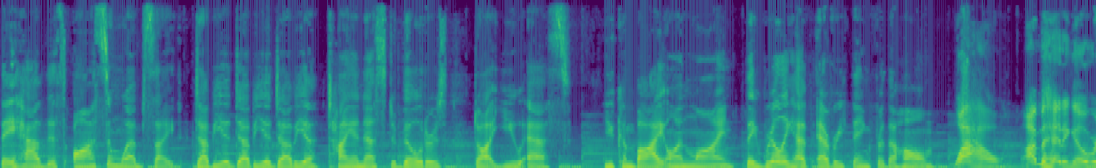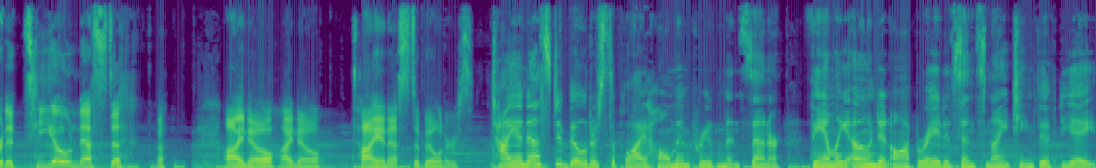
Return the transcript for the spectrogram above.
They have this awesome website, www.tionestabuilders.us. You can buy online. They really have everything for the home. Wow, I'm heading over to Tio Nesta. I know, I know. Tionesta Builders. Tionesta Builders Supply Home Improvement Center, family owned and operated since 1958,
